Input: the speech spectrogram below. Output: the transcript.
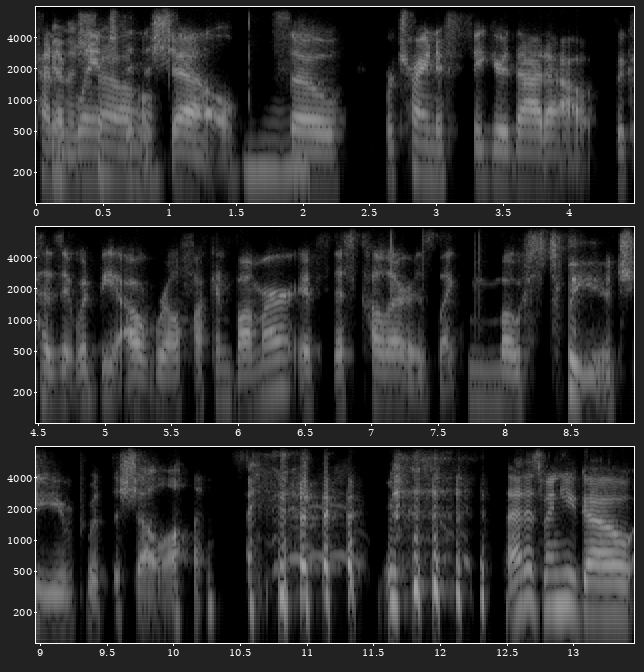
kind In of blanched in the shell. Mhm. So we're trying to figure that out because it would be a real fucking bummer if this color is like mostly achieved with the shell on. that is when you go,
